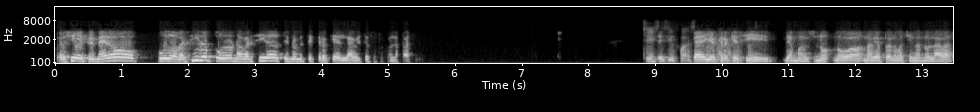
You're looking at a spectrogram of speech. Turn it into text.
Pero sí, el primero pudo haber sido, pudo no haber sido. Simplemente creo que el árbitro se fue con la paz. Sí, sí, sí, fue. Pero yo creo que sí, digamos, no, no, no había problema si la anulabas.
